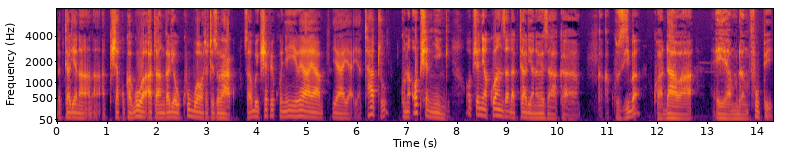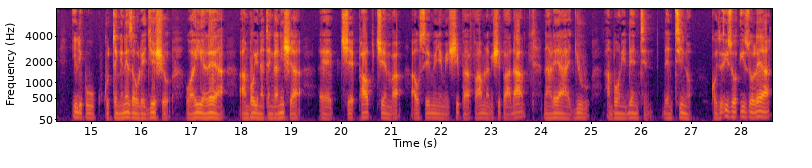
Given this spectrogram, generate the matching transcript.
Daktari ana- ana- akisha kukagua ataangalia ukubwa wa tatizo lako sababu ikishafika kwenye hii lea ya, ya, ya, ya tatu kuna option nyingi. Option ya kwanza daktari anaweza aka- akakuziba kwa dawa ya muda mfupi ili kutengeneza urejesho wa hii lea ambayo inatenganisha eh, che, pulp chamber au sehemu yenye mishipa ya fahamu na mishipa ya damu na lea ya juu ambayo ni dentin dentino. Kwa hizo hizo lea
